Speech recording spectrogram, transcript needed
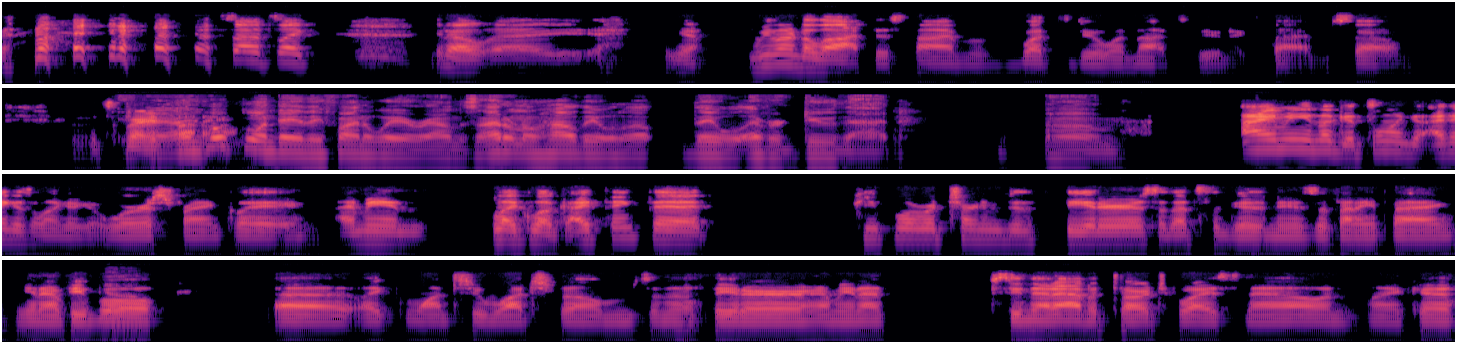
so it's like, you know, uh, yeah, we learned a lot this time of what to do and what not to do next time. So it's very. I, I hope one day they find a way around this. I don't know how they will they will ever do that. Um, I mean, look, it's only. I think it's only gonna get worse. Frankly, I mean, like, look, I think that people are returning to the theater, so that's the good news. If anything, you know, people yeah. uh like want to watch films in the theater. I mean, I've seen that Avatar twice now, and like, uh,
